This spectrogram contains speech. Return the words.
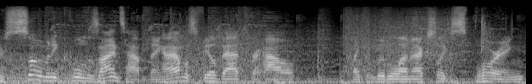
There's so many cool designs happening. I almost feel bad for how, like, little I'm actually exploring.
